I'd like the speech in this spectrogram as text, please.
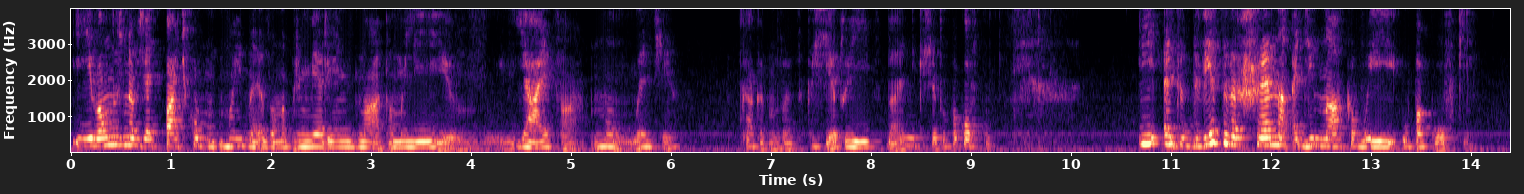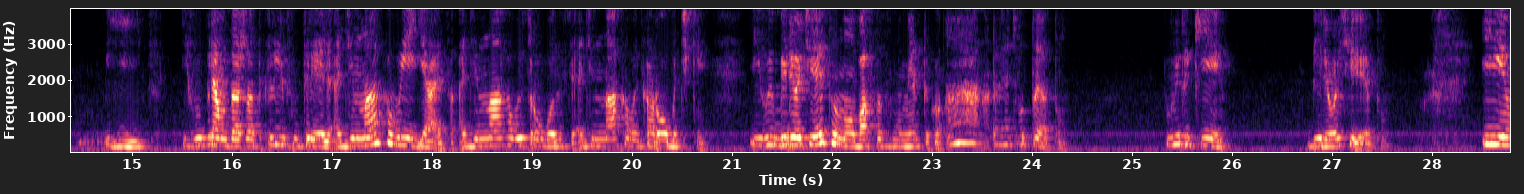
и вам нужно взять пачку майонеза, например, я не знаю, там, или яйца, ну, эти, как это называется, кассету яиц, да, не кассету, упаковку. И это две совершенно одинаковые упаковки яиц и вы прям даже открыли, посмотрели, одинаковые яйца, одинаковые срок годности, одинаковые коробочки. И вы берете эту, но у вас в этот момент такой, а, надо взять вот эту. Вы такие, берете эту. И,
